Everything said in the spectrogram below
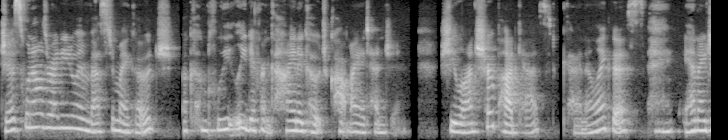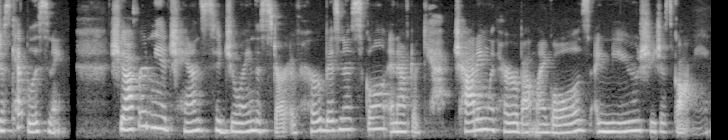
just when I was ready to invest in my coach, a completely different kind of coach caught my attention. She launched her podcast, kind of like this, and I just kept listening. She offered me a chance to join the start of her business school, and after chatting with her about my goals, I knew she just got me.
